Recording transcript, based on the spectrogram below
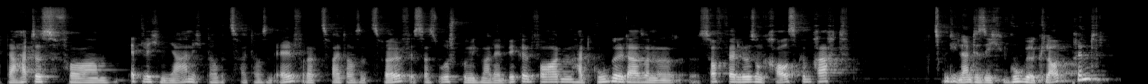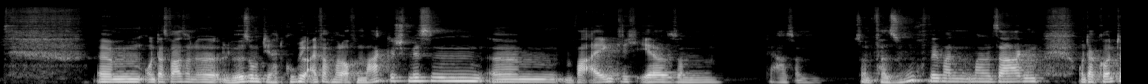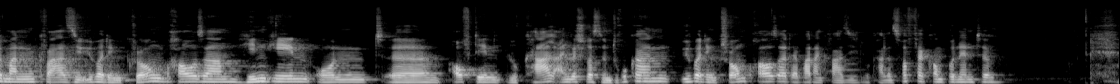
da hat es vor etlichen Jahren, ich glaube 2011 oder 2012 ist das ursprünglich mal entwickelt worden, hat Google da so eine Softwarelösung rausgebracht, die nannte sich Google Cloud Print. Ähm, und das war so eine Lösung, die hat Google einfach mal auf den Markt geschmissen, ähm, war eigentlich eher so ein, ja, so ein so ein Versuch, will man mal sagen. Und da konnte man quasi über den Chrome-Browser hingehen und äh, auf den lokal angeschlossenen Druckern über den Chrome-Browser, der war dann quasi lokale Softwarekomponente,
